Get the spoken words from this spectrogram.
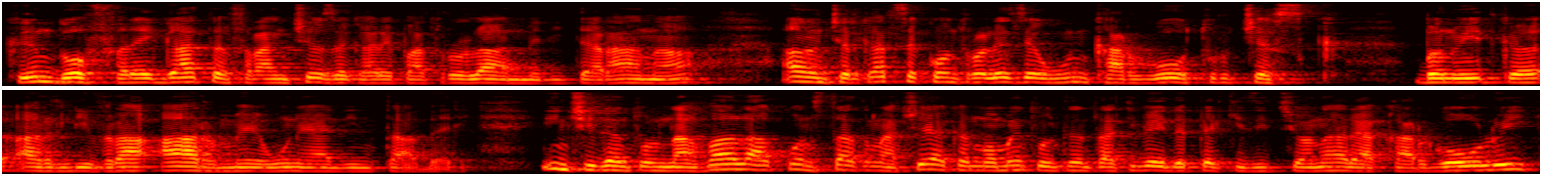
când o fregată franceză care patrula în Mediterana a încercat să controleze un cargo turcesc, bănuit că ar livra arme uneia din taberi. Incidentul naval a constat în aceea că în momentul tentativei de perchiziționare a cargoului,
